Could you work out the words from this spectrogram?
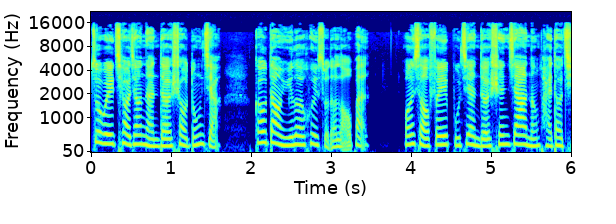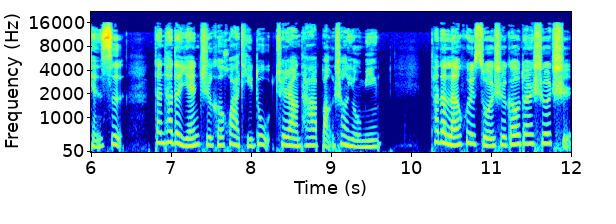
作为俏江南的少东家、高档娱乐会所的老板，王小飞不见得身家能排到前四，但他的颜值和话题度却让他榜上有名。他的蓝会所是高端奢侈，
